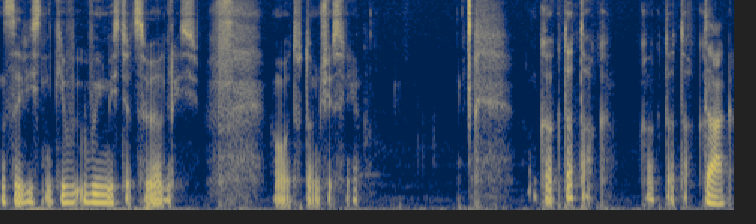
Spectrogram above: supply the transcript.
завистники вы- выместят свою агрессию. Вот, в том числе. Как-то так. Как-то так. Так.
